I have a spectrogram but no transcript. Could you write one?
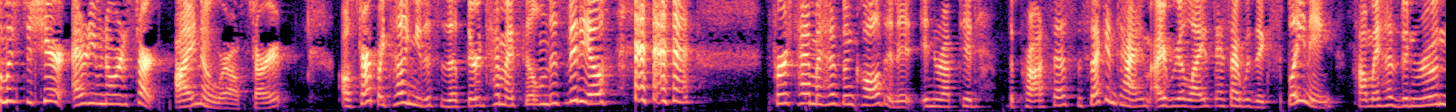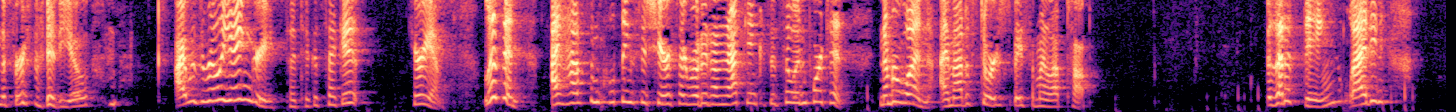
so much to share. I don't even know where to start. I know where I'll start. I'll start by telling you this is the third time I filmed this video. First time my husband called and it interrupted the process. The second time I realized as I was explaining how my husband ruined the first video, I was really angry. So I took a second. Here I am. Listen, I have some cool things to share, so I wrote it on a napkin because it's so important. Number one, I'm out of storage space on my laptop. Is that a thing? I didn't.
